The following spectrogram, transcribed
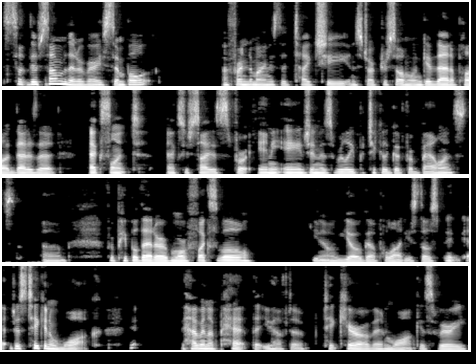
so there's some that are very simple. A friend of mine is a Tai Chi instructor, so I'm going to give that a plug. That is a excellent exercise for any age and is really particularly good for balance. Um, for people that are more flexible, you know, yoga, Pilates, those, eh, just taking a walk, eh, having a pet that you have to take care of and walk is very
